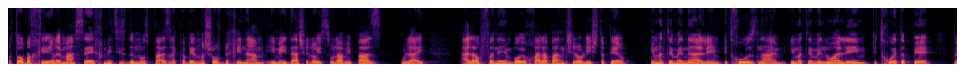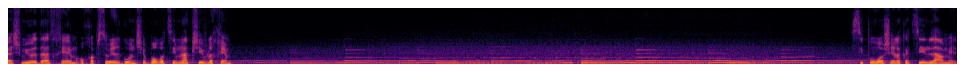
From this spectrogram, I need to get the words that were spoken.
אותו בכיר למעשה החמיץ הזדמנות פז לקבל משוב בחינם עם מידע שלא יסולא מפז, אולי, על האופנים בו יוכל הבנק שלו להשתפר. אם אתם מנהלים, פיתחו אוזניים, אם אתם מנוהלים, פיתחו את הפה, והשמיעו את דעתכם, או חפשו ארגון שבו רוצים להקשיב לכם. סיפורו של הקצין למד,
